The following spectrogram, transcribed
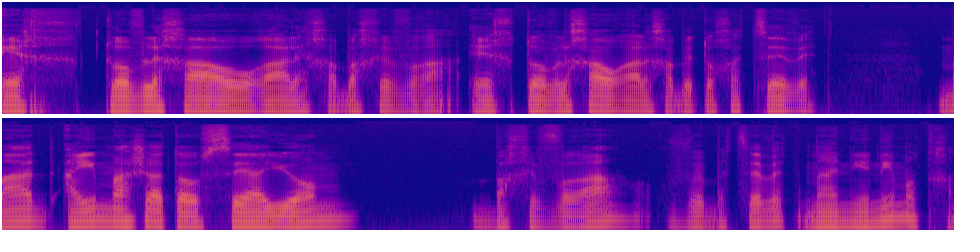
איך טוב לך או רע לך בחברה, איך טוב לך או רע לך בתוך הצוות. מה, האם מה שאתה עושה היום בחברה ובצוות מעניינים אותך?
